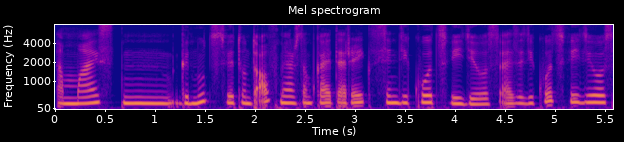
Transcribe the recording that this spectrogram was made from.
am meisten genutzt wird und Aufmerksamkeit erregt, sind die Kurzvideos. Also die Kurzvideos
